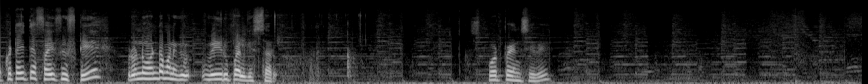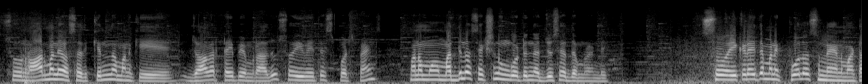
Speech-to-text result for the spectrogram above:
ఒకటైతే ఫైవ్ ఫిఫ్టీ రెండు అంటే మనకి వెయ్యి రూపాయలకి ఇస్తారు. స్పోర్ట్ పెయింట్స్ ఇవి. సో నార్మలే వస్తుంది. కింద మనకి జాగర్ టైప్ ఏం రాదు. సో ఇవైతే స్పోర్ట్స్ ప్యాంట్స్ మనము మధ్యలో సెక్షన్ ఇంకోటి ఉంది అది చూసేద్దాం రండి. సో ఇక్కడైతే మనకి పోలోస్ ఉన్నాయన్నమాట.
